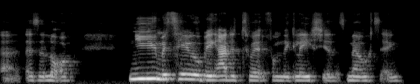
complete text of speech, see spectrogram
uh, there's a lot of new material being added to it from the glacier that's melting.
